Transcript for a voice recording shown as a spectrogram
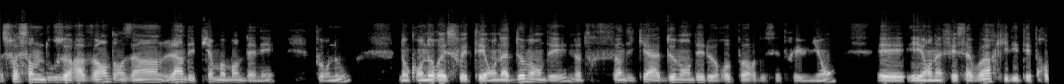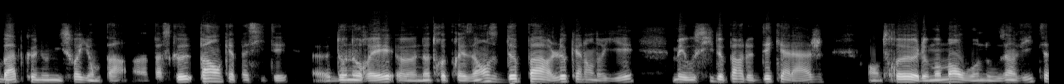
72 euh, heures avant dans un l'un des pires moments de l'année pour nous. Donc on aurait souhaité, on a demandé, notre syndicat a demandé le report de cette réunion et, on a fait savoir qu'il était probable que nous n'y soyons pas hein, parce que pas en capacité euh, d'honorer notre présence de par le calendrier, mais aussi de par le décalage entre le moment où on nous invite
